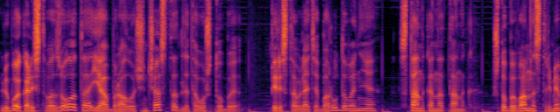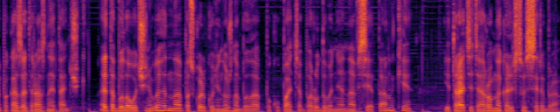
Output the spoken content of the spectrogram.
Любое количество золота я брал очень часто для того, чтобы переставлять оборудование с танка на танк, чтобы вам на стриме показывать разные танчики. Это было очень выгодно, поскольку не нужно было покупать оборудование на все танки и тратить огромное количество серебра,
